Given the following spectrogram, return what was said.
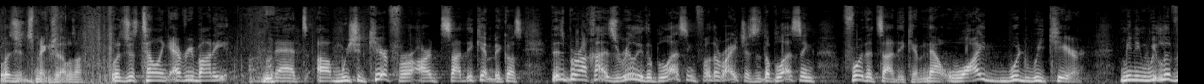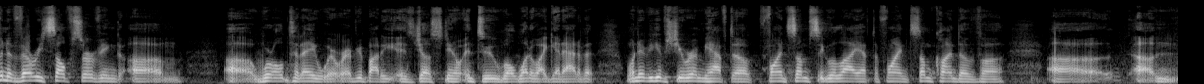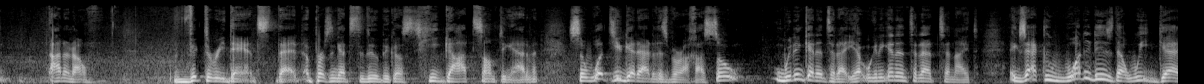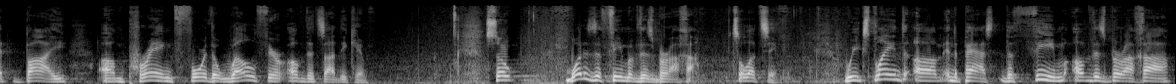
was just make sure that was on. Was just telling everybody that um, we should care for our tzaddikim because this baracha is really the blessing for the righteous, is the blessing for the tzaddikim. Now, why would we care? Meaning, we live in a very self-serving. Um, uh, world today where, where, everybody is just you know into well what do I get out of it whenever you give shiurim you have to find some segula you have to find some kind of uh, uh, um, I don't know victory dance that a person gets to do because he got something out of it. So, what do you get out of this baracha? So, we didn't get into that yet. We're going to get into that tonight. Exactly what it is that we get by um, praying for the welfare of the tzaddikim. So, what is the theme of this baracha? So, let's see. We explained um, in the past the theme of this baracha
